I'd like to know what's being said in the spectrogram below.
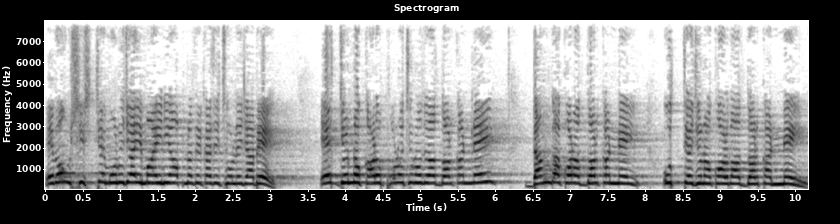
এবং সিস্টেম অনুযায়ী মাইনে আপনাদের কাছে চলে যাবে। এর জন্য কারও প্ররোচনা দেওয়ার দরকার নেই, দাঙ্গা করার দরকার নেই, উত্তেজনা করবার দরকার নেই।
